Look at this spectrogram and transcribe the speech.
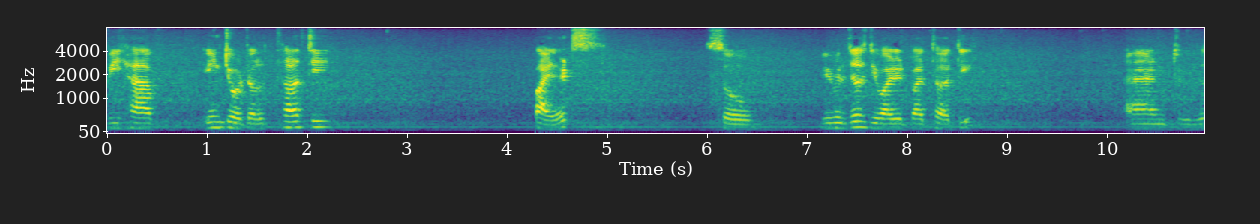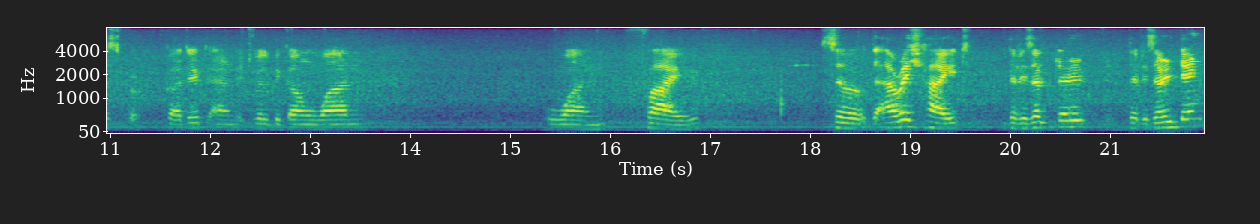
we have in total 30 pilots. So we will just divide it by 30 and we'll just cut it and it will become 1 1 5 so the average height the resultant the resultant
